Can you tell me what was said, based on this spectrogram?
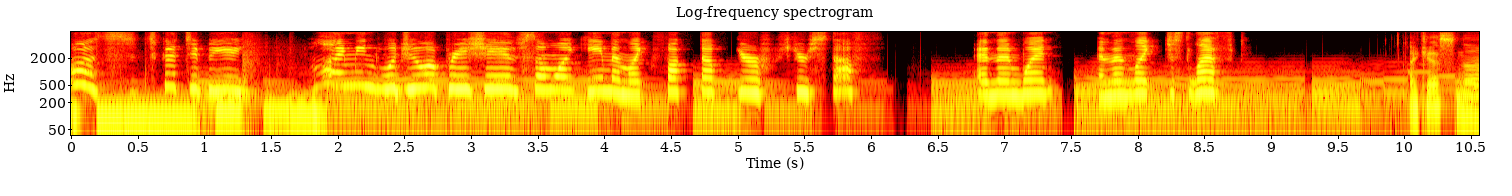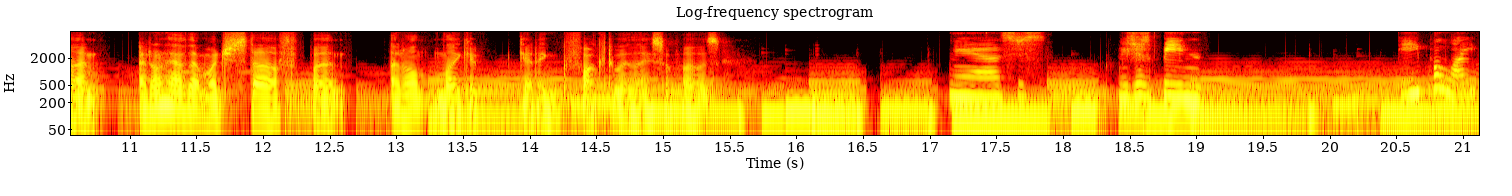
Oh, it's it's good to be. Well, I mean, would you appreciate if someone came and like fucked up your your stuff, and then went and then like just left? I guess not. I don't have that much stuff, but I don't like it getting fucked with. I suppose. Yeah, it's just we just being be polite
